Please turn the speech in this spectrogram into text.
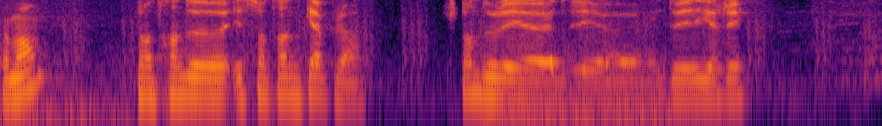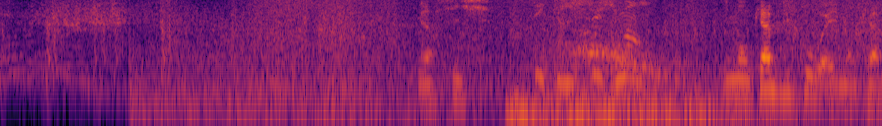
Comment Ils sont en train de, ils sont en train de cap là. Je tente de les, euh, de les, euh, de les dégager. Merci. C'est un jugement Ils m'ont cap du coup, ouais, ils m'ont cap.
